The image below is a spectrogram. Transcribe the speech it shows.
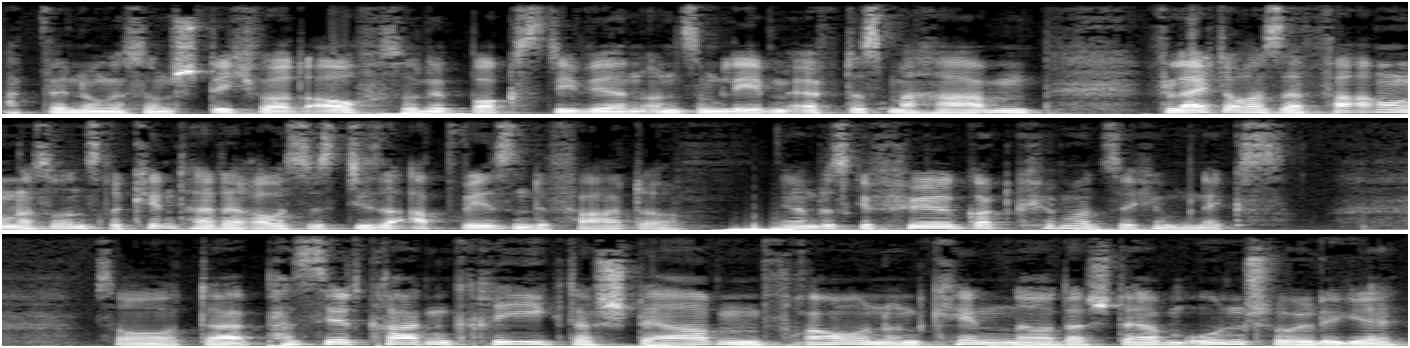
Abwendung ist so ein Stichwort, auch so eine Box, die wir in unserem Leben öfters mal haben. Vielleicht auch aus Erfahrungen aus unserer Kindheit heraus ist dieser abwesende Vater. Wir haben das Gefühl, Gott kümmert sich um nichts. So, da passiert gerade ein Krieg, da sterben Frauen und Kinder, da sterben Unschuldige,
